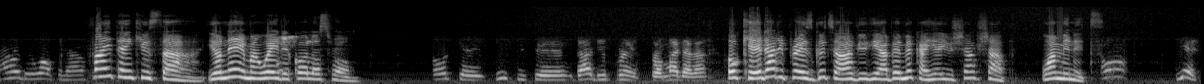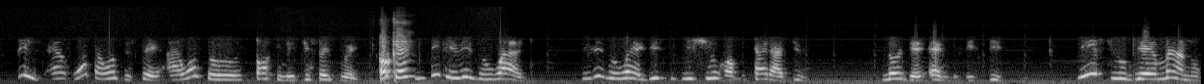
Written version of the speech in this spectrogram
how do you work now? Fine, thank you, sir. Your name and where they call us from? Okay, this is uh, Daddy Prince from Madalla. Okay, Daddy Prince, good to have you here. I bet make I hear you sharp, sharp. One minute. Oh, yes, please. Uh, what I want to say, I want to talk in a different way. Okay. You see the reason why, the reason why this issue of child abuse no the end is this. If you be a man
